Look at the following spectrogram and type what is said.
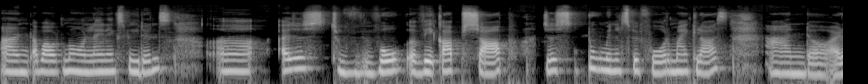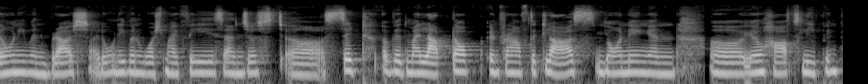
and about my online experience uh, I just woke wake up sharp just two minutes before my class, and uh, I don't even brush. I don't even wash my face, and just uh, sit with my laptop in front of the class, yawning and uh, you know half sleeping.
